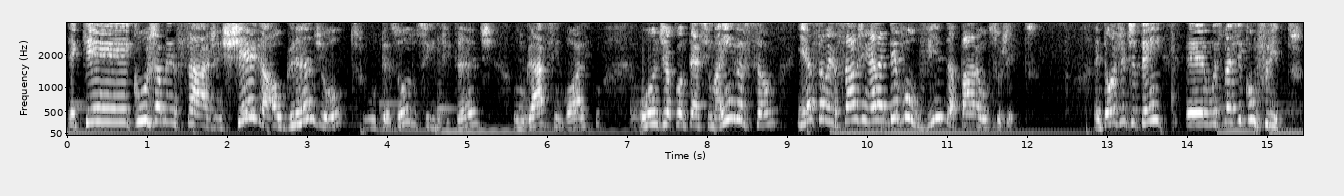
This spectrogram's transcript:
e que cuja mensagem chega ao grande outro, o tesouro significante, o lugar simbólico, onde acontece uma inversão e essa mensagem ela é devolvida para o sujeito. Então a gente tem é, uma espécie de conflito.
